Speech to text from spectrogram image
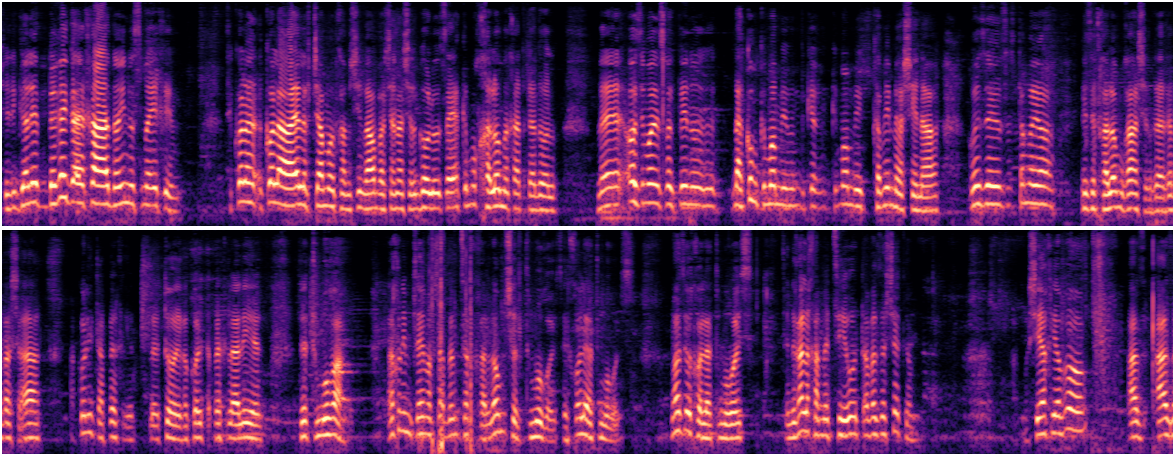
שיתגלה ברגע אחד היינו שמחים. כל ה-1954 שנה של גולוס היה כמו חלום אחד גדול. ועוזי מוליס יצחק פינו, לקום כמו, כמו קמים מהשינה, וזה סתם היה איזה חלום רע של רבע שעה, הכל התהפך לטוב, הכל התהפך לעלייה, זה תמורה. אנחנו נמצאים עכשיו באמצע חלום של תמורוס, זה יכול להיות תמורוס. מה זה יכול להיות תמורוס? זה נראה לך מציאות, אבל זה שקר. משיח יבוא, אז, אז,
